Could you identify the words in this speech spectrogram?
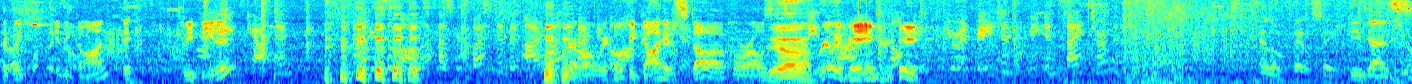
figure like, wait, out what they is he know. gone? Did, did we beat it? Captain. Has requested that I run well, we hope he got his stuff, or else Yeah. he's gonna really be me to help angry. These guys You're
